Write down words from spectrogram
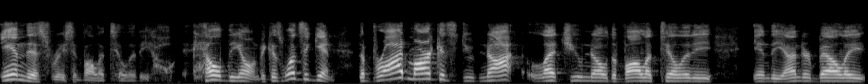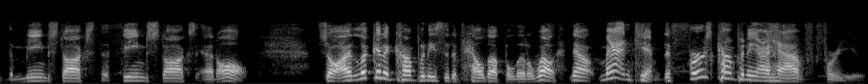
in this recent volatility, held the own. Because once again, the broad markets do not let you know the volatility in the underbelly, the meme stocks, the theme stocks at all. So I look at companies that have held up a little well. Now, Matt and Tim, the first company I have for you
